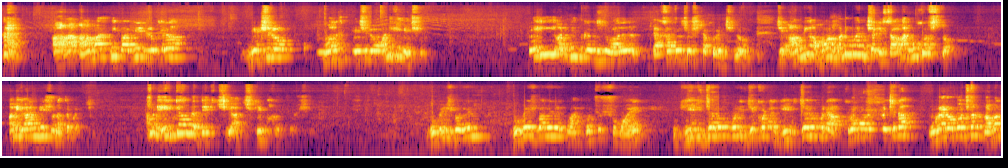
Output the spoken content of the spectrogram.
হ্যাঁ আম আদমি পার্টির লোকেরা গেছিল গেছিল, অনেকে গেছিল। এই অরবিন্দ কেজরিওয়াল দেখাতে চেষ্টা করেছিল যে আমিও হ- হনুমান চালিসা আমার মুখস্থ, আমি গান গিয়ে শোনাতে পারছি। এখন এইটা আমরা দেখছি আজকে ভারতবর্ষে। ভূপেশ বাগেল ভূপেশ বাগেলের পাঁচ বছর সময় গির্জার উপরে, যে কটা গির্জার উপরে আক্রমণ করেছে না, পনেরো বছর রমন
